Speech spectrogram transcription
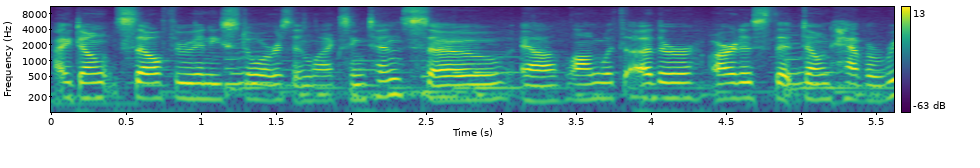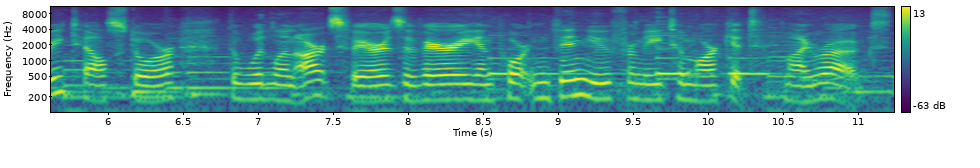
I don't sell through any stores in Lexington, so uh, along with other artists that don't have a retail store, the Woodland Arts Fair is a very important venue for me to market my rugs.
